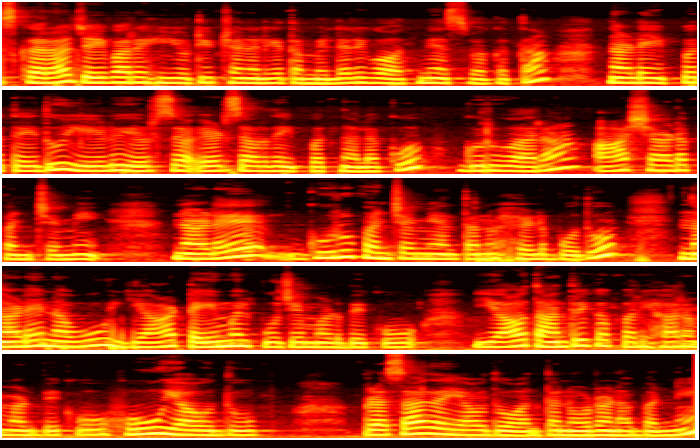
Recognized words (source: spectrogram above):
ನಮಸ್ಕಾರ ಜೈವಾರಹಿ ಯೂಟ್ಯೂಬ್ ಚಾನಲ್ಗೆ ತಮ್ಮೆಲ್ಲರಿಗೂ ಆತ್ಮೀಯ ಸ್ವಾಗತ. ನಾಳೆ ಇಪ್ಪತ್ತೈದು ಏಳು ಎರಡು ಸಾ, ಎರಡು ಸಾವಿರದ ಇಪ್ಪತ್ತ್ನಾಲ್ಕು ಗುರುವಾರ ಆಷಾಢ ಪಂಚಮಿ. ನಾಳೆ ಗುರು ಪಂಚಮಿ ಅಂತಲೂ ಹೇಳ್ಬೋದು. ನಾಳೆ ನಾವು ಯಾವ ಟೈಮಲ್ಲಿ ಪೂಜೆ ಮಾಡಬೇಕು, ಯಾವ ತಾಂತ್ರಿಕ ಪರಿಹಾರ ಮಾಡಬೇಕು, ಹೂವು ಯಾವುದು ಪ್ರಸಾದ ಯಾವುದು ಅಂತ ನೋಡೋಣ ಬನ್ನಿ.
